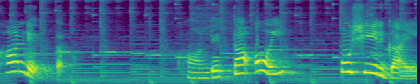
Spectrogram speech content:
খণ্ডেক্ত খণ্ডেক্ত ওই পুষির গায়ে।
